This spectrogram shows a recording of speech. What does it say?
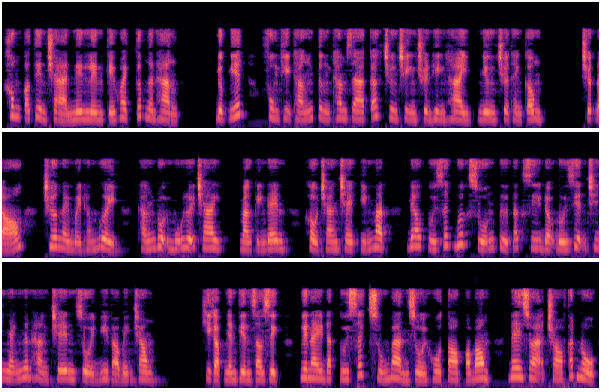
không có tiền trả nên lên kế hoạch cướp ngân hàng. Được biết, Phùng Thị Thắng từng tham gia các chương trình truyền hình hài nhưng chưa thành công. Trước đó, trưa ngày 10 tháng 10, Thắng đội mũ lưỡi chai, mang kính đen, khẩu trang che kín mặt, đeo túi sách bước xuống từ taxi đậu đối diện chi nhánh ngân hàng trên rồi đi vào bên trong. Khi gặp nhân viên giao dịch, người này đặt túi sách xuống bàn rồi hô to có bom, đe dọa cho phát nổ,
